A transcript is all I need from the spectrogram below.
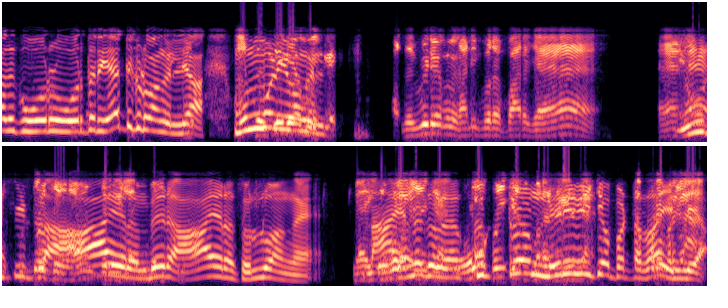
அதுக்கு ஒரு ஒருத்தர் ஏத்துக்கிடுவாங்க இல்லையா? முன்மொழிவாங்க? அந்த வீடியோ உங்களுக்கு பாருங்க. யூடியூப்ல ஆயிரம் பேர் ஆயிரம் சொல்லுவாங்க. நான் என்ன சொல்றேன்? குற்றம் நிரூபிக்கப்பட்டதா இல்லையா?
